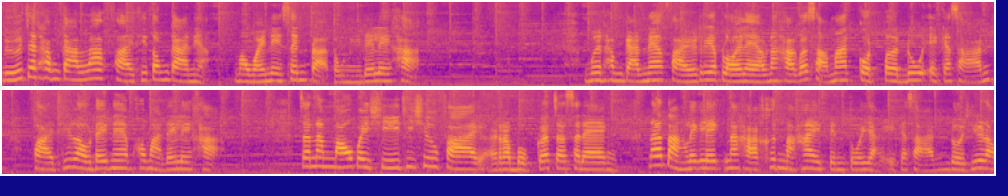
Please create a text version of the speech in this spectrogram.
หรือจะทำการลากไฟล์ที่ต้องการเนี่ยมาไว้ในเส้นประตรงนี้ได้เลยค่ะ เมื่อทำการแนบไฟล์เรียบร้อยแล้วนะคะ ก็สามารถกดเปิดดูเอกสารไฟล์ที่เราได้แนบเข้ามาได้เลยค่ะ จะนำเมาส์ไปชี้ที่ชื่อไฟล์ ระบบก็จะแสดงหน้าต่างเล็กๆนะคะ ขึ้นมาให้เป็นตัวอย่างเอกสาร โดยที่เรา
